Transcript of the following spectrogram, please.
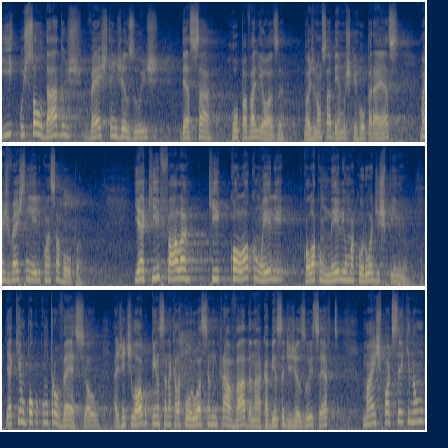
E os soldados vestem Jesus dessa roupa valiosa. Nós não sabemos que roupa era essa, mas vestem ele com essa roupa. E aqui fala que colocam ele, colocam nele uma coroa de espinho. E aqui é um pouco controverso. A gente logo pensa naquela coroa sendo encravada na cabeça de Jesus, certo? Mas pode ser que não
